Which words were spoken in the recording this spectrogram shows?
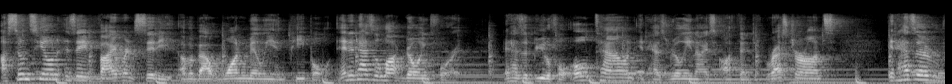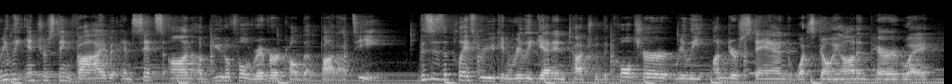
Asuncion is a vibrant city of about 1 million people, and it has a lot going for it. It has a beautiful old town, it has really nice authentic restaurants, it has a really interesting vibe and sits on a beautiful river called the Paraty. This is a place where you can really get in touch with the culture, really understand what's going on in Paraguay,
